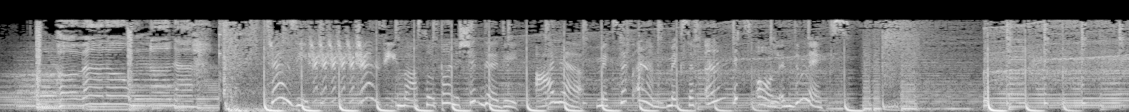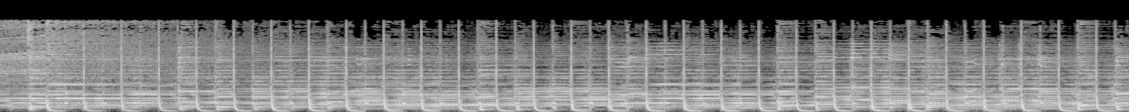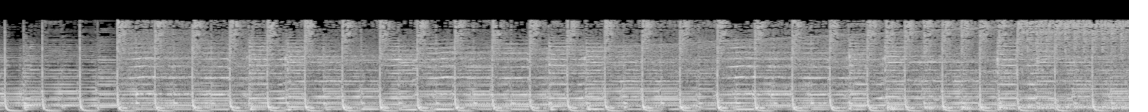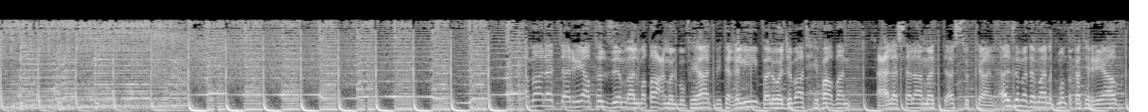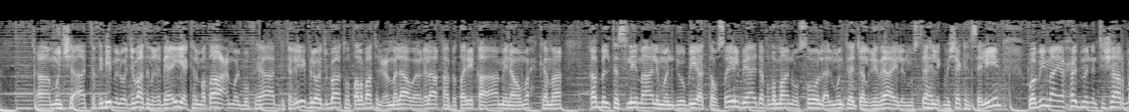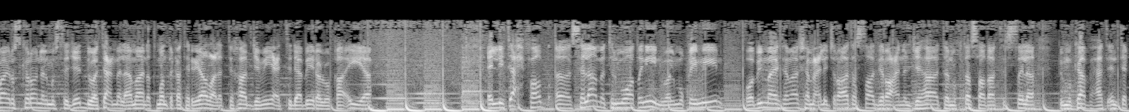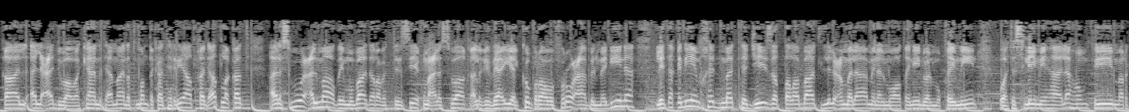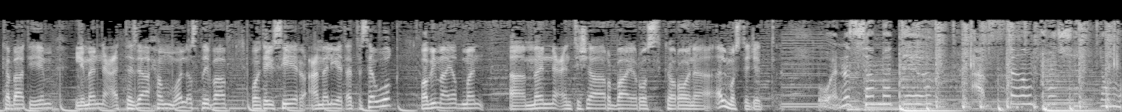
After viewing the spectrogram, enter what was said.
ترانزيت مع سلطان الشدادي على ميكس اف ام. ميكس اف ام it's all in the mix الرياض تلزم المطاعم والبوفيهات بتغليف الوجبات حفاظا على سلامة السكان. ألزمت أمانة منطقة الرياض آه، منشآت تقديم الوجبات الغذائية كالمطاعم والبوفيهات بتغليف الوجبات وطلبات العملاء وإغلاقها بطريقة آمنة ومحكمة قبل تسليمها لمندوبي التوصيل بهدف ضمان وصول المنتج الغذائي للمستهلك بشكل سليم. وبما يحد من انتشار فيروس كورونا المستجد وتعمل أمانة منطقة الرياض على اتخاذ جميع التدابير الوقائية. اللي تحفظ آه، سلامة المواطنين والمقيمين وبما يتماشى مع الإجراءات الصادرة عن الجهات المختصة ذات الصلة بمكافحة انتقال العدوى. وكانت أمانة منطقة الرياض قد أطلقت الأسبوع الماضي مبادرة بالتنسيق مع الأسواق الغذائية الكبرى وفروعها بالمدينة لتقديم خدمة تجهيز الطلبات للعملاء من المواطنين والمقيمين وتسليمها لهم في مركباتهم لمنع التزاحم والاصطفاف وتيسير عملية التسوق. وبما يضمن منع انتشار فيروس كورونا المستجد.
